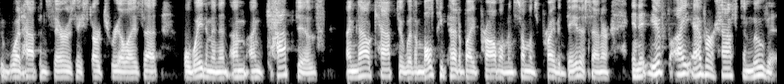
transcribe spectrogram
what happens there is they start to realize that, well, wait a minute, I'm, I'm captive I'm now captive with a multi petabyte problem in someone's private data center. And if I ever have to move it,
